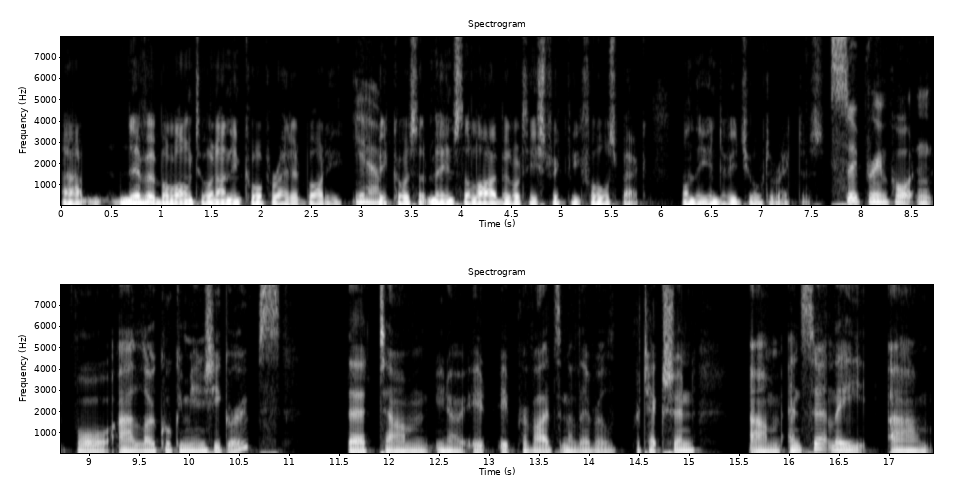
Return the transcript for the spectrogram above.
Uh, never belong to an unincorporated body yeah. because it means the liability strictly falls back on the individual directors. Super important for our local community groups that um, you know it, it provides them a level of protection. Um, and certainly, um,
